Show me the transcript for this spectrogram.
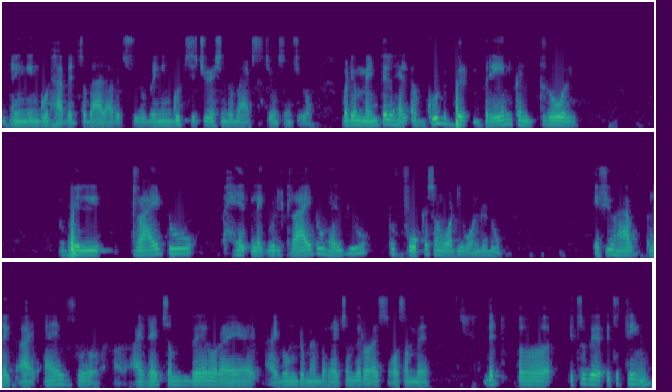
bringing good habits or bad habits to you bringing good situations or bad situations to you. But your mental health a good br- brain control will try to help like will try to help you to focus on what you want to do. If you have like i i have uh, i read somewhere or i i don't remember read somewhere or i saw somewhere that uh, it's a it's a thing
